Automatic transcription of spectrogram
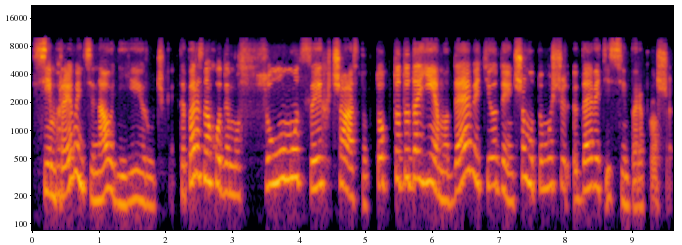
7 гривень ціна однієї ручки. Тепер знаходимо суму цих часток, тобто додаємо 9 і 1. Чому? Тому що 9 і 7, перепрошую.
